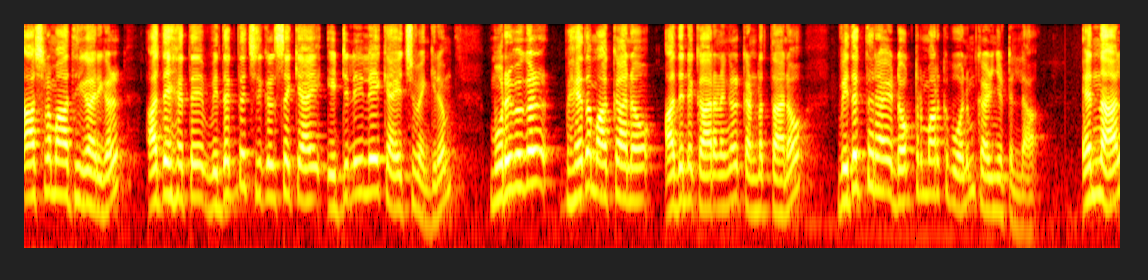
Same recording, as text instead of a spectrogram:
ആശ്രമാധികാരികൾ അദ്ദേഹത്തെ വിദഗ്ധ ചികിത്സയ്ക്കായി ഇറ്റലിയിലേക്ക് അയച്ചുവെങ്കിലും മുറിവുകൾ ഭേദമാക്കാനോ അതിന്റെ കാരണങ്ങൾ കണ്ടെത്താനോ വിദഗ്ധരായ ഡോക്ടർമാർക്ക് പോലും കഴിഞ്ഞിട്ടില്ല. എന്നാൽ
